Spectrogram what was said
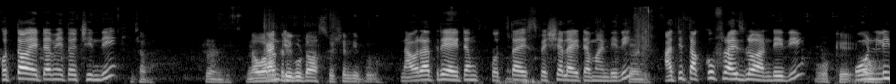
కొత్త ఐటమ్ అయితే వచ్చింది. చూడండి నవరాత్రి కూడా స్పెషల్లీ ఇప్పుడు. నవరాత్రి ఐటమ్ కొత్త స్పెషల్ ఐటమ్ అండి ఇది. అతి తక్కువ ప్రైస్లో అండి ఇది. ఓకే. ఓన్లీ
